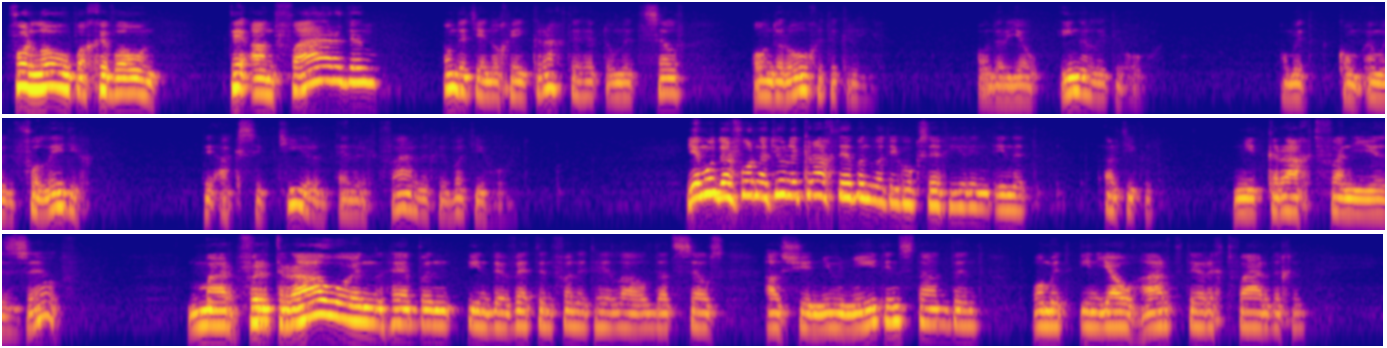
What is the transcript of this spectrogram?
Voorlopig gewoon te aanvaarden, omdat je nog geen krachten hebt om het zelf onder ogen te krijgen onder jouw innerlijke oog. Om het, om het volledig te accepteren en rechtvaardigen wat je hoort. Je moet daarvoor natuurlijk kracht hebben, wat ik ook zeg hier in, in het artikel. Niet kracht van jezelf, maar vertrouwen hebben in de wetten van het heelal, dat zelfs als je nu niet in staat bent om het in jouw hart te rechtvaardigen.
